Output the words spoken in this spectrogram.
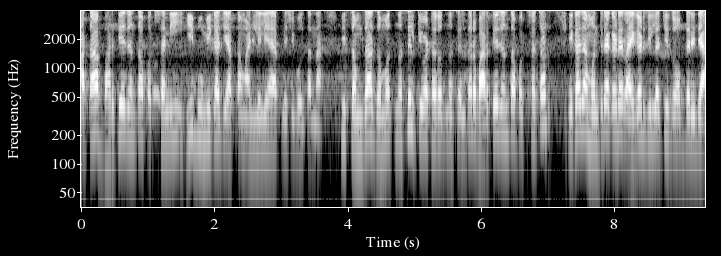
आता भारतीय जनता पक्षाने ही भूमिका जी आता मांडलेली आहे आपल्याशी बोलताना ती समजा जमत नसेल किंवा ठरत नसेल तर भारतीय जनता पक्षाच्याच एखाद्या मंत्र्याकडे रायगड जिल्ह्याची जबाबदारी द्या.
